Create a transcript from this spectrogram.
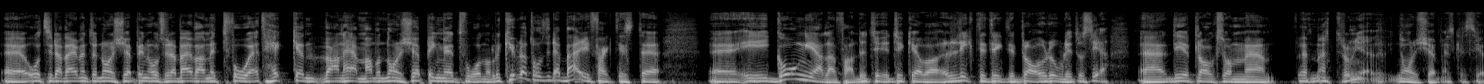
Eh, Åtvidaberg mötte Norrköping. Åtvidaberg vann med 2-1. Häcken vann hemma mot Norrköping med 2-0. Det är kul att Åtvidaberg faktiskt eh, eh, är igång i alla fall. Det ty- tycker jag var riktigt, riktigt bra och roligt att se. Eh, det är ett lag som eh, mötte de? Norrköping, jag ska se.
